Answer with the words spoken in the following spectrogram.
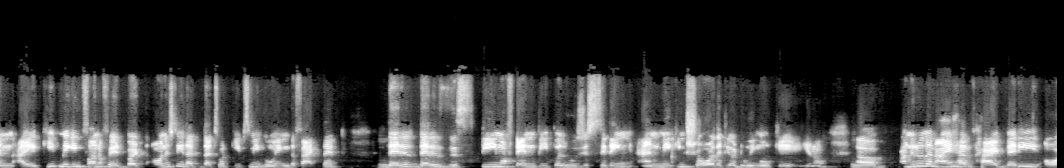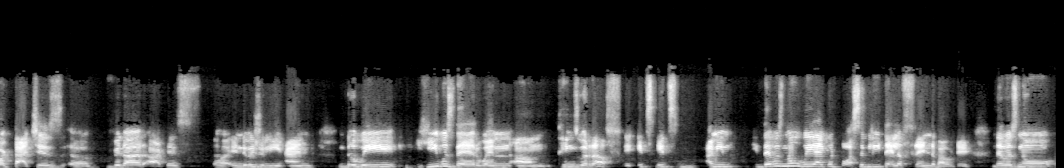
and i keep making fun of it but honestly that that's what keeps me going the fact that Mm. there is there is this team of 10 people who's just sitting and making sure that you're doing okay you know Mm. uh, Anirudh and I have had very odd patches uh, with our artists uh, individually, and the way he was there when um, things were rough. it- It's it's. I mean, there was no way I could possibly tell a friend about it. There was no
